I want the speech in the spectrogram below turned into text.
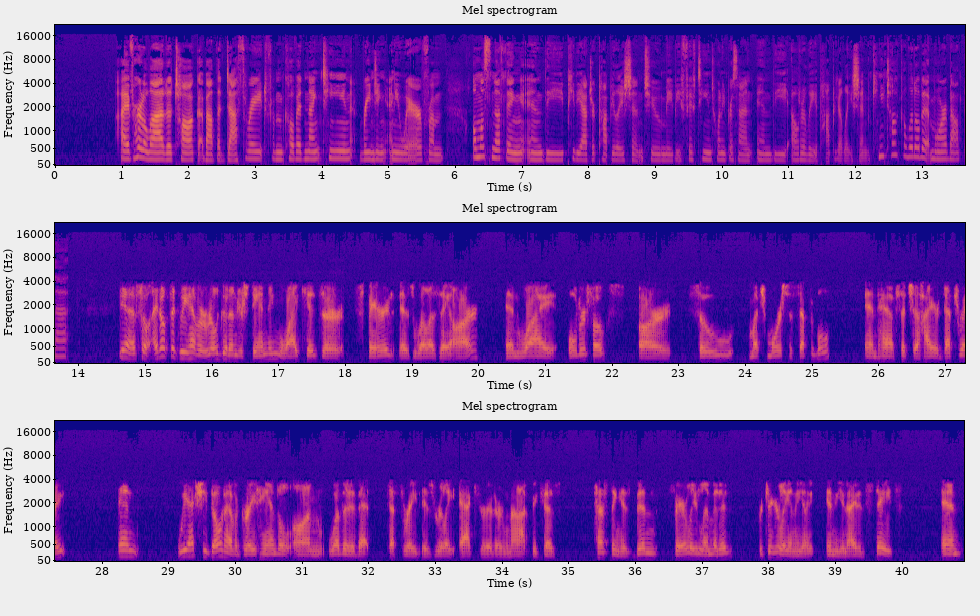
I've heard a lot of talk about the death rate from COVID 19 ranging anywhere from almost nothing in the pediatric population to maybe 15, 20% in the elderly population. Can you talk a little bit more about that? Yeah, so I don't think we have a real good understanding why kids are spared as well as they are and why older folks are so much more susceptible and have such a higher death rate. And we actually don't have a great handle on whether that death rate is really accurate or not because testing has been fairly limited, particularly in the in the United States. And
